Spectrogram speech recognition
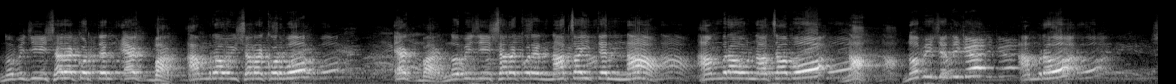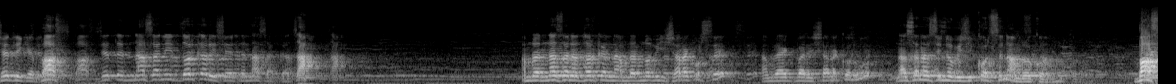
নবীজি ইশারা করতেন একবার। আমরাও ইশারা করব একবার। নবীজি ইশারা করে নাচাইতেন না, আমরাও নাচাবো না। নবী যেদিকে, আমরাও সেদিকে। বাস, যেতে নাচানির দরকার হয়েছে এতে নাচা যা। আমরা নাচানোর দরকার না, আমরা নবী ইশারা করছে, আমরা একবার ইশারা করব। নাচানাচি নবীজি করছেন, আমরাও করব। বাস,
